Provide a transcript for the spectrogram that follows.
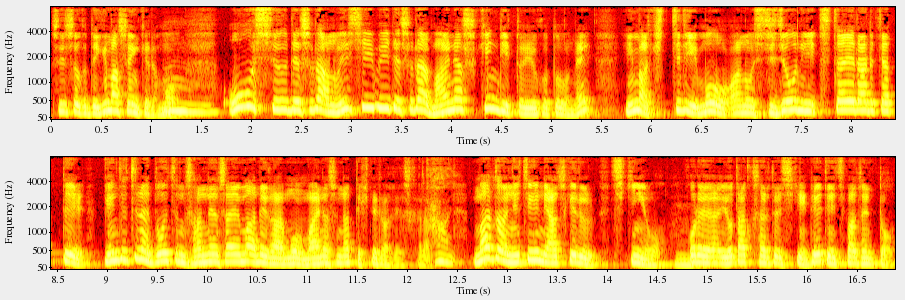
推測できませんけれども、うん、欧州ですら、あの ECB ですらマイナス金利ということをね、今きっちりもうあの市場に伝えられちゃって、現実にはドイツの3年債までがもうマイナスになってきてるわけですから、はい、まずは日銀に預ける資金を、これ予託されてる資金0.1%、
